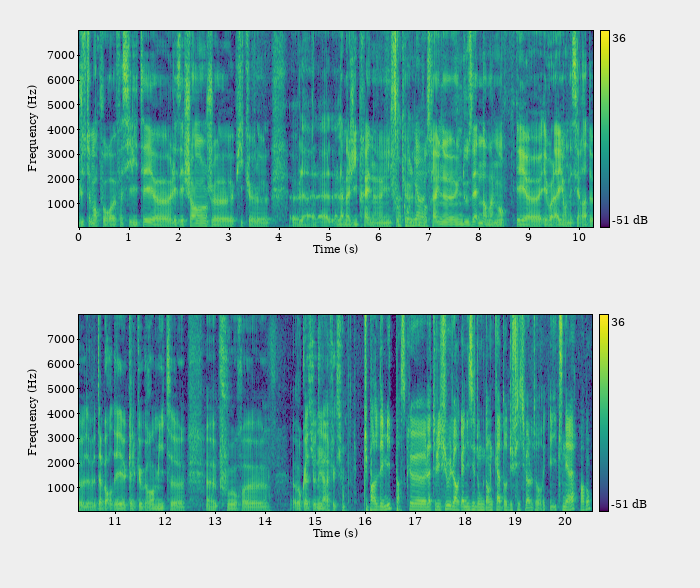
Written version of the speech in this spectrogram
justement pour faciliter les échanges, puis que la, la, magie prenne. Il faut que donc on sera une, une douzaine normalement, et, et, voilà, et on essaiera d'aborder quelques grands mythes pour occasionner la réflexion. Tu parles des mythes parce que l'atelier philo il est organisé donc dans le cadre du festival itinéraire pardon,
